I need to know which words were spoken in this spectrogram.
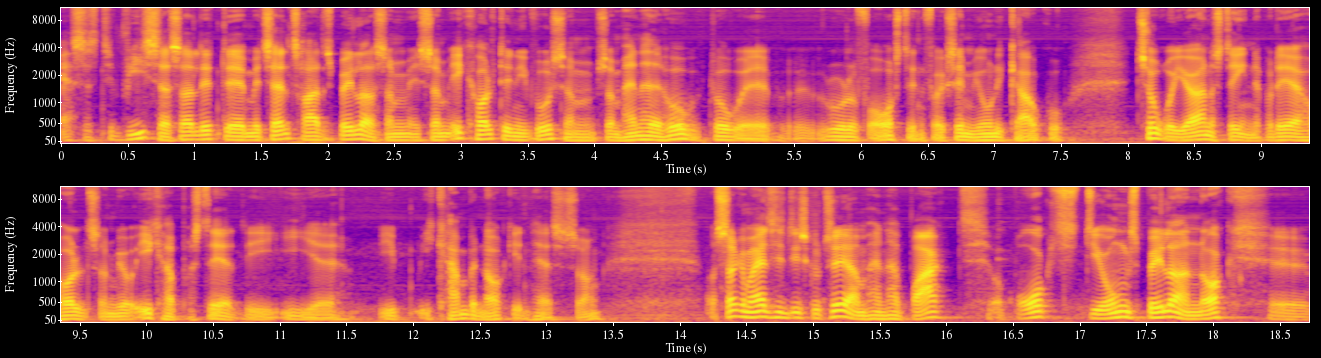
altså, det viser så lidt øh, metaltrætte spillere, som, som ikke holdt det niveau, som, som han havde håbet på. Øh, Rudolf Austin, for eksempel Joni Kauko. To af hjørnestenene på det her hold, som jo ikke har præsteret i, i, øh, i, i kampe nok i den her sæson. Og så kan man altid diskutere, om han har bragt og brugt de unge spillere nok. Øh,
